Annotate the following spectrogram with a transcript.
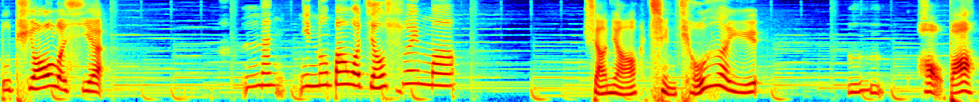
都挑了些。那你能帮我嚼碎吗？小鸟请求鳄鱼。嗯，好吧。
